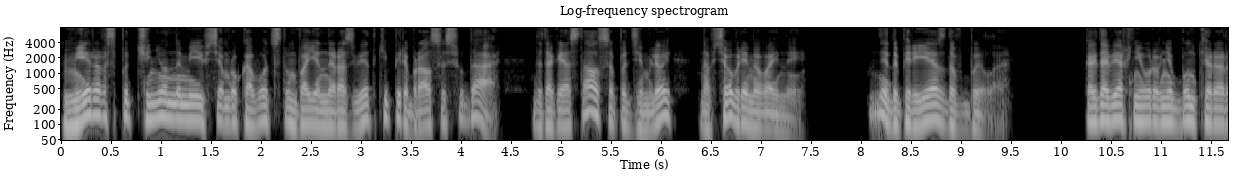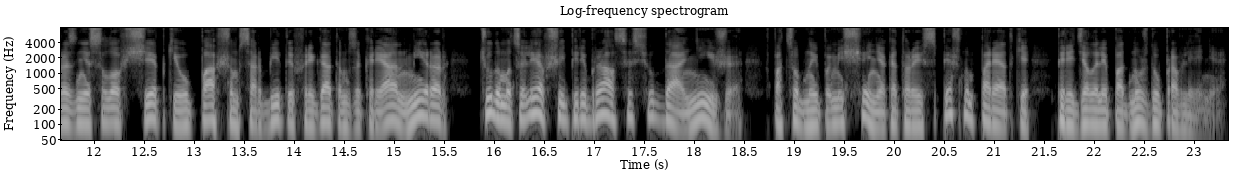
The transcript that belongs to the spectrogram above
Миррор с подчиненными и всем руководством военной разведки перебрался сюда, да так и остался под землей на все время войны. Не до переездов было. Когда верхние уровни бункера разнесло в щепки упавшим с орбиты фрегатом Закариан, Миррор, чудом уцелевший, перебрался сюда, ниже, подсобные помещения, которые в спешном порядке переделали под нужды управления.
